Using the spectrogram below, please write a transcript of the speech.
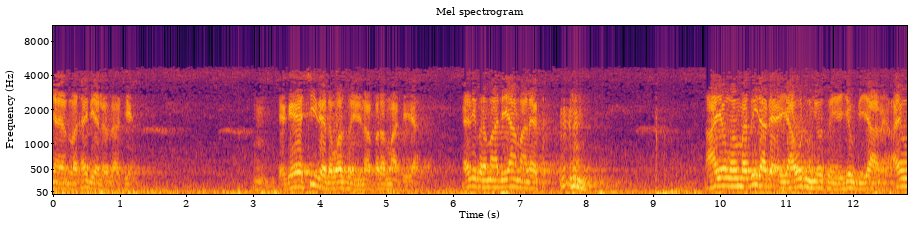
ညာရောသူကထိုက်တယ်လို့သာဖြစ်တကယ်ရှိတဲ့သဘောဆိုရင်တော့ပရမတရားအဲဒီပရမတရားမှာလည်း အာယုံကိုမသိတတ်တဲ့အရာဝတ္ထုမျိုးဆိုရင်ယုတ်တရားပဲအာယုံ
